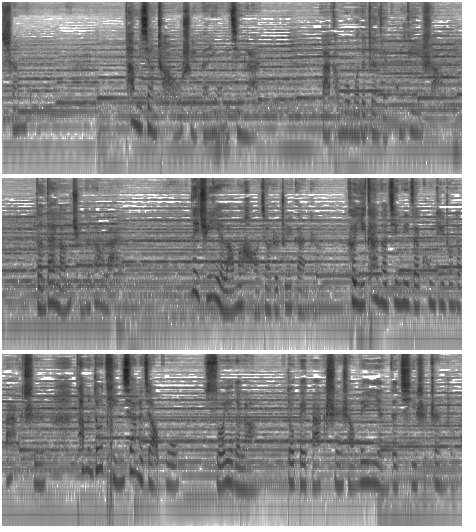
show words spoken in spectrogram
山谷，他们像潮水般涌了进来。巴克默默地站在空地上，等待狼群的到来。那群野狼们嚎叫着追赶着，可一看到静立在空地中的巴克时，他们都停下了脚步。所有的狼都被巴克身上威严的气势镇住了，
